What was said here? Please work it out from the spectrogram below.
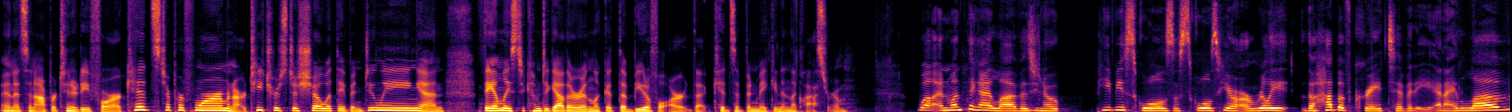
and it's an opportunity for our kids to perform and our teachers to show what they've been doing and families to come together and look at the beautiful art that kids have been making in the classroom. Well, and one thing I love is, you know, PV schools, the schools here are really the hub of creativity. And I love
